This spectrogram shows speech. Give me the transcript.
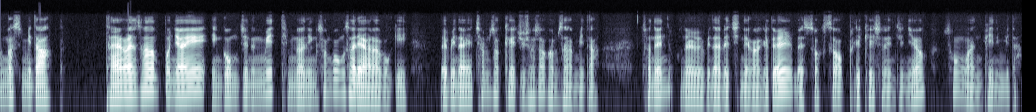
반갑습니다. 다양한 산업 분야의 인공지능 및 딥러닝 성공 사례 알아보기 웨비나에 참석해 주셔서 감사합니다. 저는 오늘 웨비나를 진행하게 될 매스웍스 어플리케이션 엔지니어 송완빈입니다.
